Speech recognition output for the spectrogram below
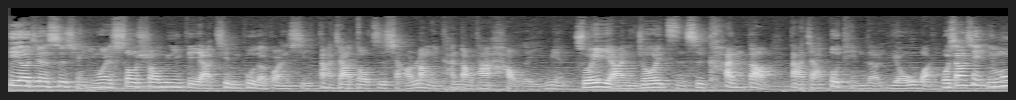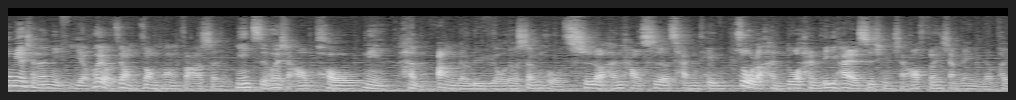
第二件事情，因为 social media 进步的关系，大家都只想要让你看到它好的一面，所以啊，你就会只是看到大家不停的游玩。我相信荧幕面前的你也会有这种状况发生，你只会想要 po 你很棒的旅游的生活，吃了很好吃的餐厅，做了很多很厉害的事情，想要分享给你的朋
